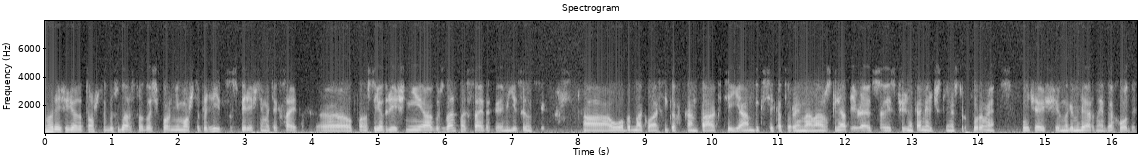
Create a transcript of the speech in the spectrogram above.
Ну, речь идет о том, что государство до сих пор не может определиться с перечнем этих сайтов. Э, просто идет речь не о государственных сайтах, а о медицинских, а об Одноклассниках, ВКонтакте, Яндексе, которые, на наш взгляд, являются исключительно коммерческими структурами, получающие многомиллиардные доходы.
